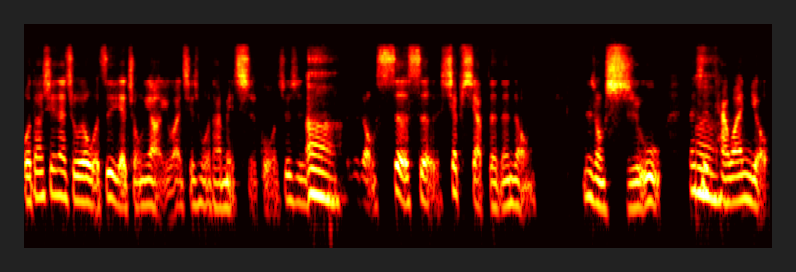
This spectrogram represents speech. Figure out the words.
我到现在除了我自己的中药以外，其实我都还没吃过，就是那种涩涩、涩涩的那种那种食物。但是台湾有，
